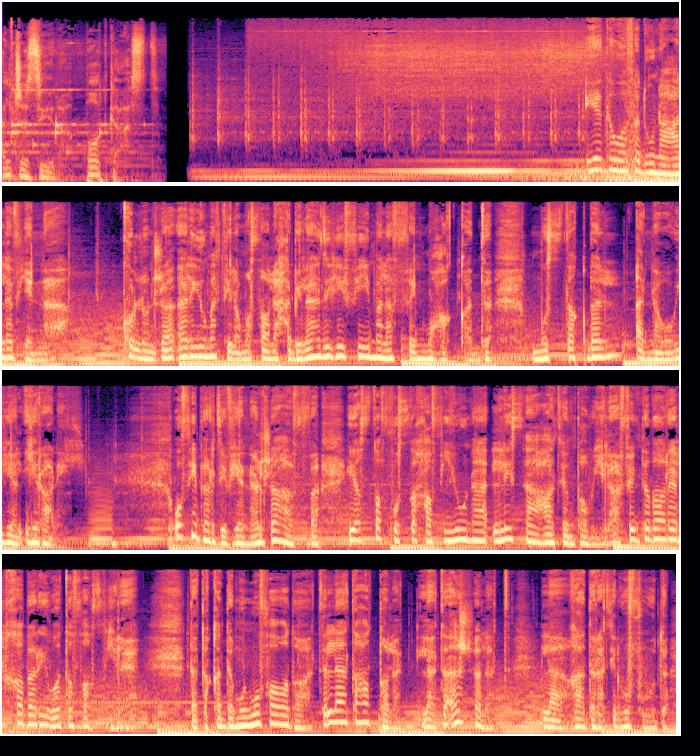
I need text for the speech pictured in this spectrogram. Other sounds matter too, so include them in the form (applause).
الجزيرة بودكاست. يتوافدون على فيينا كل جاء ليمثل مصالح بلاده في ملف معقد مستقبل النووي الإيراني. وفي برد فيينا الجاف يصطف الصحفيون لساعات طويلة في انتظار الخبر وتفاصيله. تتقدم المفاوضات لا تعطلت لا تأجلت لا غادرت الوفود.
